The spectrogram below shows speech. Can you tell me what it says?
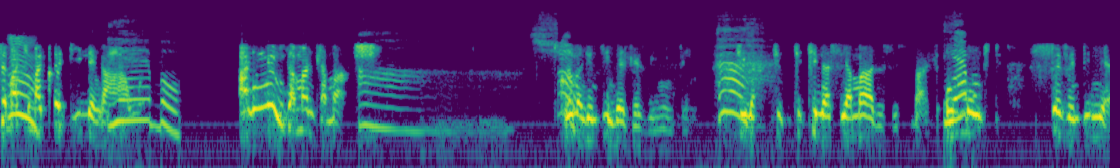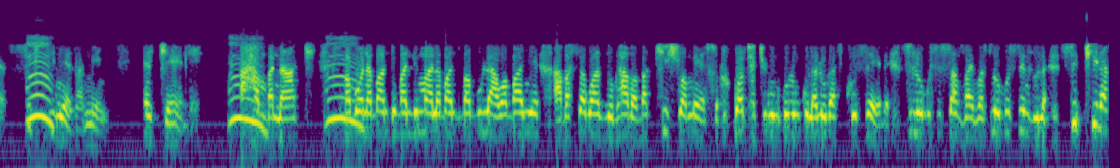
sebathi Mm. baqedile ngawe. Yebo. Akunika amandla amasha ah khuluma ngensimbi edle ezinye insimbi Ah, thina thi- thi- thina siyamazi sisibahle. Almost 17 years 16 years i mean ejele. Mm. ahamba nathi Mm. babona abantu balimala abantu babulawa abanye abasakwazi nokuhamba bakhishwa amehlo. Kodwa thina uNkulunkulu aloku asikhusele siloku sisurvive siloku sindlula siphila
